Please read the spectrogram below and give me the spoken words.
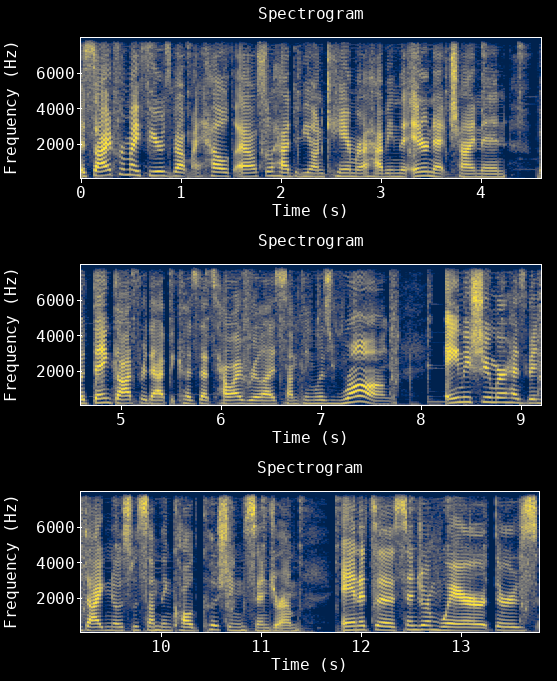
Aside from my fears about my health, I also had to be on camera having the internet chime in. But thank God for that because that's how I realized something was wrong. Amy Schumer has been diagnosed with something called Cushing syndrome. And it's a syndrome where there's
